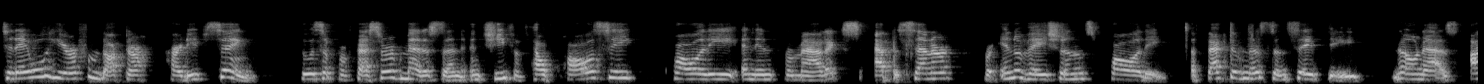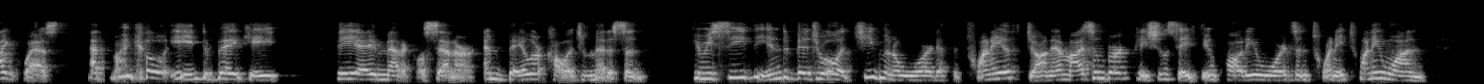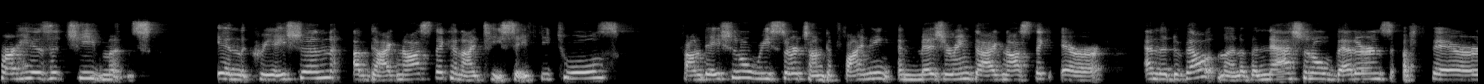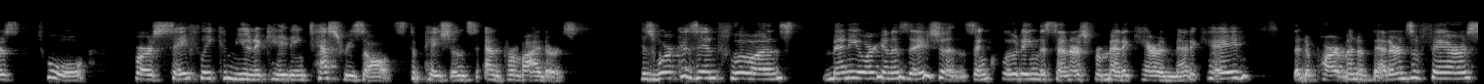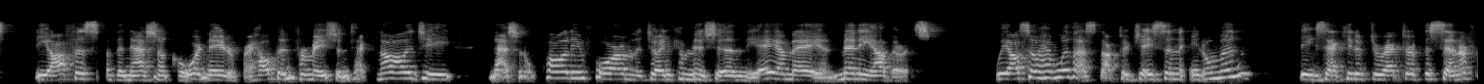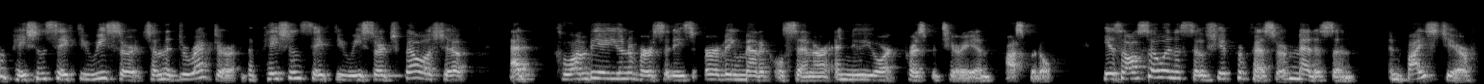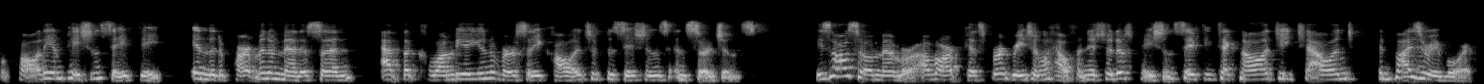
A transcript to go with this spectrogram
Today, we'll hear from Dr. Hardeep Singh, who is a professor of medicine and chief of health policy, quality, and informatics at the Center for Innovations, Quality effectiveness and safety, known as IQUEST, at Michael E. DeBakey VA Medical Center and Baylor College of Medicine. He received the Individual Achievement Award at the 20th John M. Eisenberg Patient Safety and Quality Awards in 2021 for his achievements in the creation of diagnostic and IT safety tools, foundational research on defining and measuring diagnostic error, and the development of a national Veterans Affairs tool for safely communicating test results to patients and providers. His work has influenced many organizations, including the Centers for Medicare and Medicaid, the Department of Veterans Affairs, the Office of the National Coordinator for Health Information Technology, National Quality Forum, the Joint Commission, the AMA, and many others. We also have with us Dr. Jason Adelman, the Executive Director of the Center for Patient Safety Research and the Director of the Patient Safety Research Fellowship at Columbia University's Irving Medical Center and New York Presbyterian Hospital. He is also an Associate Professor of Medicine and Vice Chair for Quality and Patient Safety in the Department of Medicine at the Columbia University College of Physicians and Surgeons. He's also a member of our Pittsburgh Regional Health Initiative's Patient Safety Technology Challenge Advisory Board.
